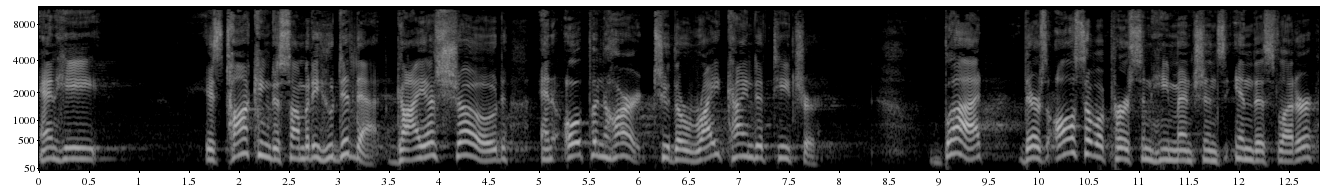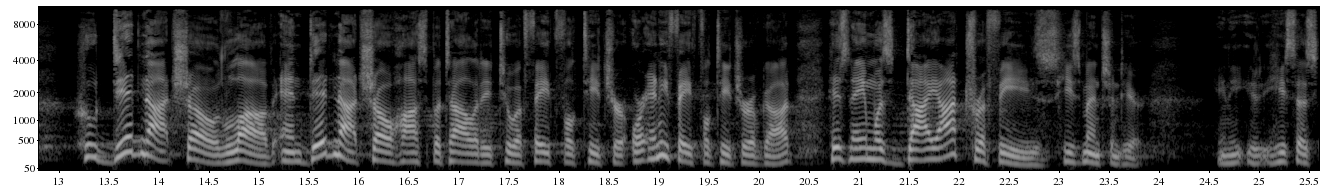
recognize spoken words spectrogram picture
And he is talking to somebody who did that. Gaius showed an open heart to the right kind of teacher. But there's also a person he mentions in this letter who did not show love and did not show hospitality to a faithful teacher or any faithful teacher of God. His name was Diotrephes, he's mentioned here. And he, he says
